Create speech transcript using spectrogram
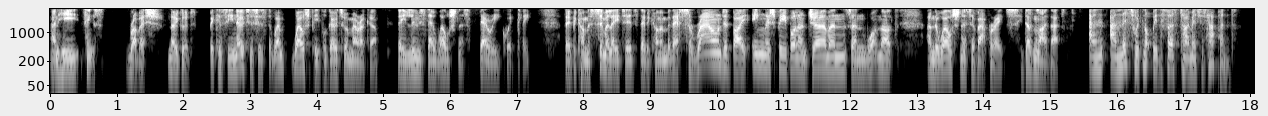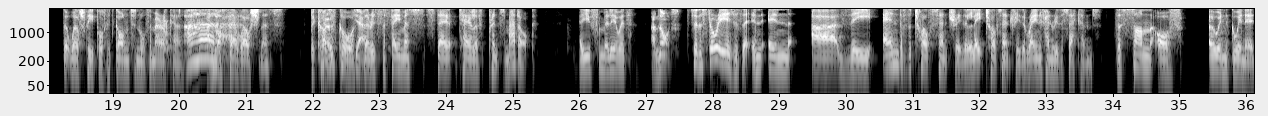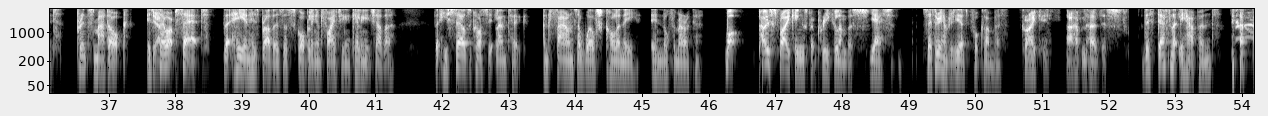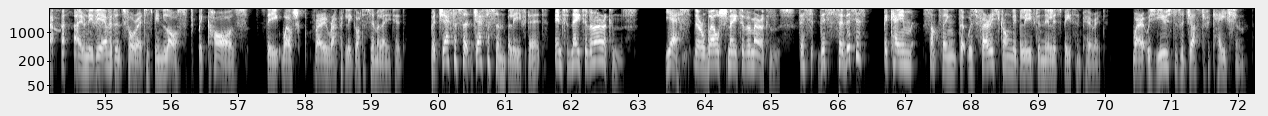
and he thinks rubbish, no good, because he notices that when Welsh people go to America, they lose their Welshness very quickly. They become assimilated. They become they're surrounded by English people and Germans and whatnot, and the Welshness evaporates. He doesn't like that. And and this would not be the first time it had happened that Welsh people had gone to North America Ah. and lost their Welshness. Because, of course, yeah. there is the famous sta- tale of Prince Madoc. Are you familiar with? I'm not. So the story is is that in in uh, the end of the 12th century, the late 12th century, the reign of Henry II, the son of Owen Gwynedd, Prince Madoc, is Yeah. so upset that he and his brothers are squabbling and fighting and killing each other that he sails across the Atlantic and founds a Welsh colony in North America. What? Post Vikings, but pre Columbus. Yes, so 300 years before Columbus. Crikey. I haven't heard this. This definitely happened. Only the evidence for it has been lost because the Welsh very rapidly got assimilated. But Jefferson Jefferson believed it. Into Native Americans. Yes, There are Welsh Native Americans. this this so this is became something that was very strongly believed in the Elizabethan period, where it was used as a justification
